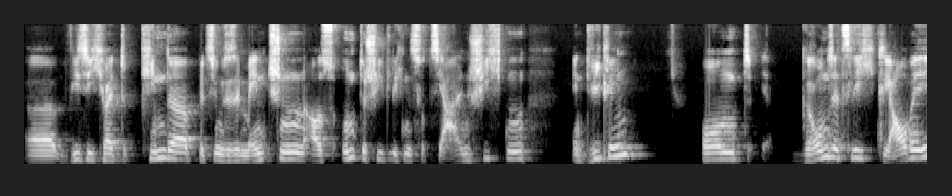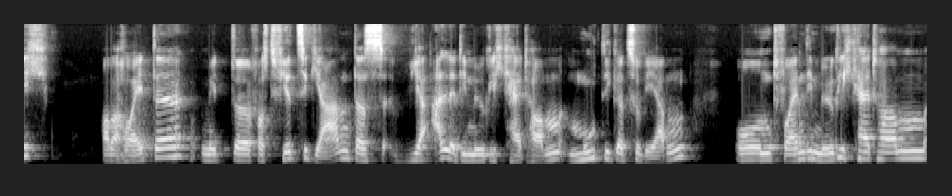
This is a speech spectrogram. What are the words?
äh, wie sich halt Kinder bzw. Menschen aus unterschiedlichen sozialen Schichten entwickeln. Und grundsätzlich glaube ich, aber heute mit äh, fast 40 Jahren, dass wir alle die Möglichkeit haben, mutiger zu werden und vor allem die Möglichkeit haben,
